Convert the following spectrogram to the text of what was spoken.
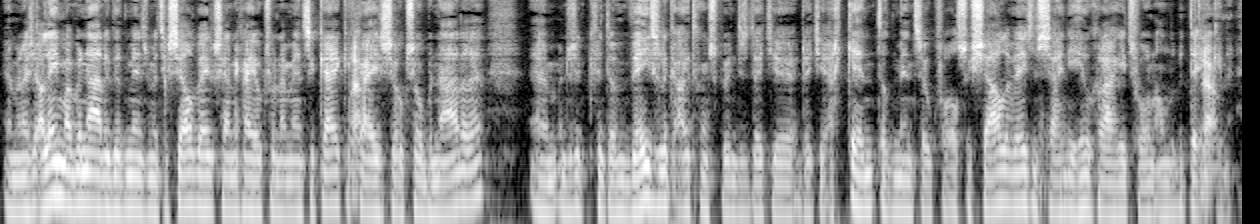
En als je alleen maar benadrukt dat mensen met zichzelf bezig zijn, dan ga je ook zo naar mensen kijken, ja. ga je ze ook zo benaderen. Um, dus ik vind een wezenlijk uitgangspunt is dat je, dat je erkent dat mensen ook vooral sociale wezens zijn die heel graag iets voor een ander betekenen. Ja.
